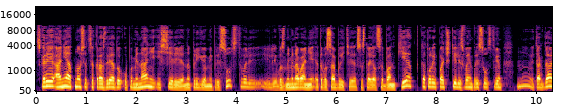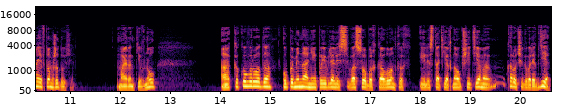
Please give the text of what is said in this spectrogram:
Скорее, они относятся к разряду упоминаний из серии «На приеме присутствовали» или «В ознаменовании этого события состоялся банкет, который почтили своим присутствием», ну и так далее в том же духе. Майрон кивнул. «А какого рода упоминания появлялись в особых колонках или статьях на общие темы? Короче говоря, где?»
